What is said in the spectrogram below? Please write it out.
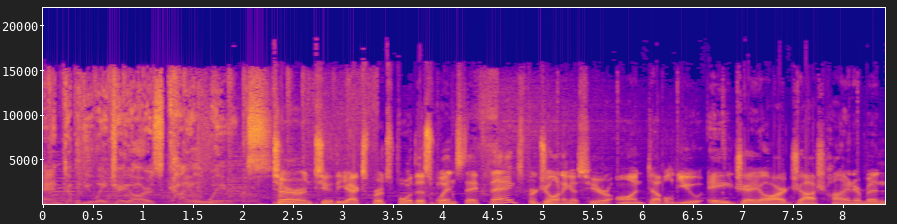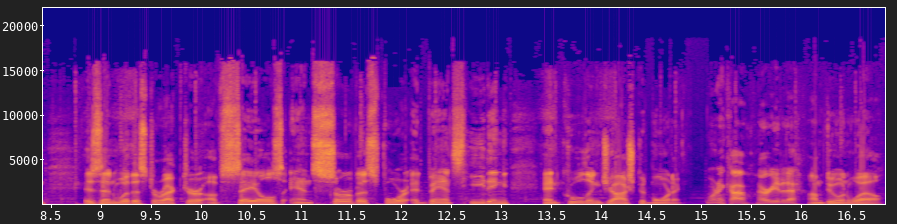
and WAJR's Kyle Wiggs. Turn to the experts for this Wednesday. Thanks for joining us here on WAJR. Josh Heinerman is in with us, Director of Sales and Service for Advanced Heating and Cooling. Josh, good morning. Morning, Kyle. How are you today? I'm doing well.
